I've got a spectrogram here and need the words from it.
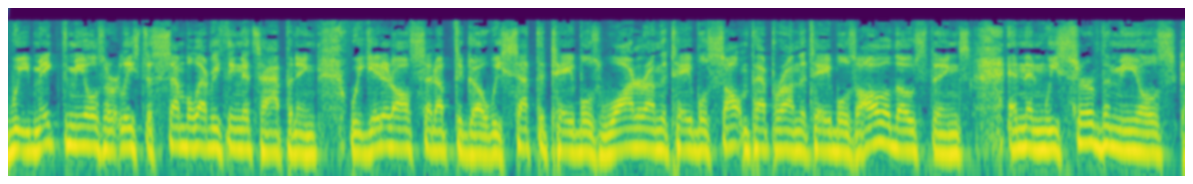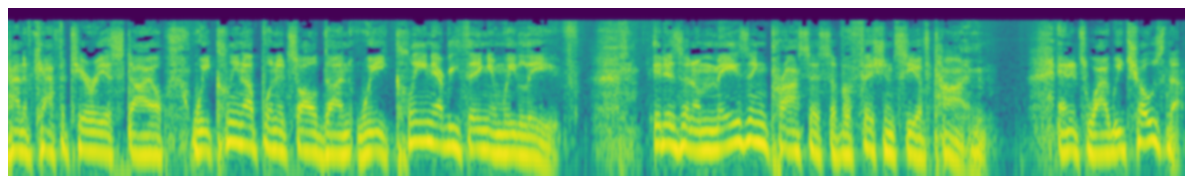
we make the meals or at least assemble everything that's happening. We get it all set up to go. We set the tables, water on the tables, salt and pepper on the tables, all of those things. And then we serve the meals kind of cafeteria style. We clean up when it's all done. We clean clean everything and we leave. It is an amazing process of efficiency of time. And it's why we chose them.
